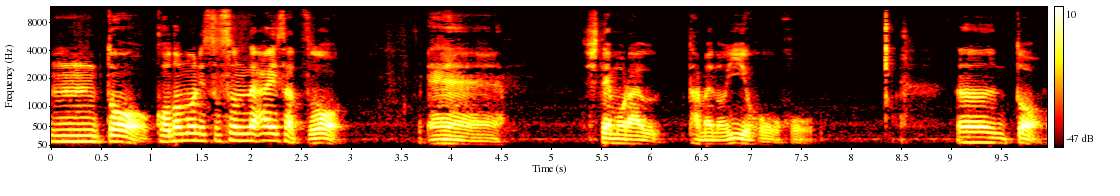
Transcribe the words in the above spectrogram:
うーんと子供に進んで挨拶を、えーしてもらうためのいい方法。うーんと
